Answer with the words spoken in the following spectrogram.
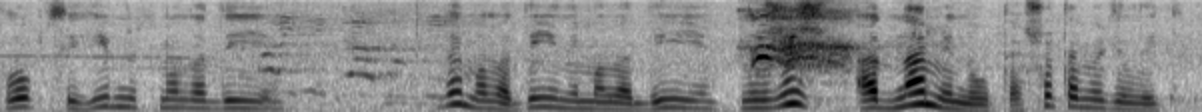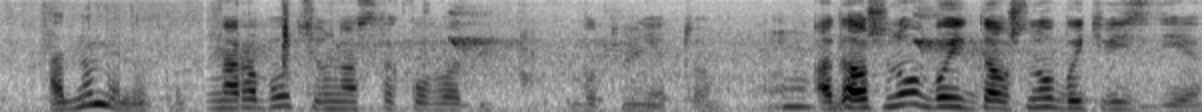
хлопці гибнуть молоді. Ви молоді, не молоді. Ну вже ж одна минута. Що там уділити? Одну минуту. На работе у нас такого вот нету. А должно быть, должно быть везде.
